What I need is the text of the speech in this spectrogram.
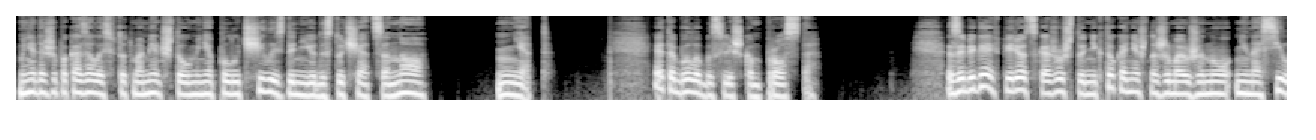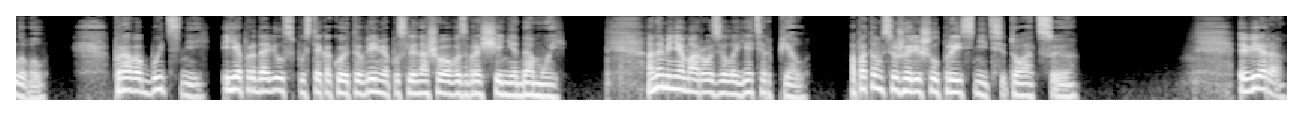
Мне даже показалось в тот момент, что у меня получилось до нее достучаться, но нет. Это было бы слишком просто. Забегая вперед, скажу, что никто, конечно же, мою жену не насиловал. Право быть с ней я продавил спустя какое-то время после нашего возвращения домой. Она меня морозила, я терпел. А потом все же решил прояснить ситуацию. «Вера,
